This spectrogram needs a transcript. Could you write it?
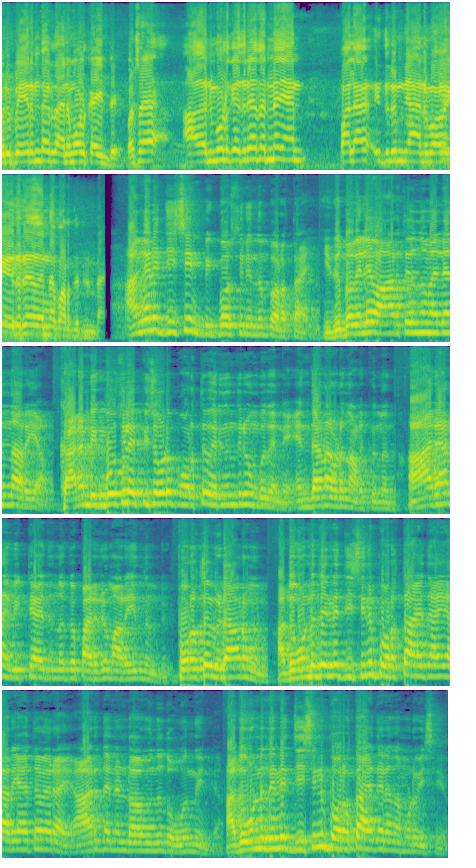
ഒരു പേരുണ്ടായിരുന്നു അനുമോൾ കൈൻഡ്. പക്ഷെ ആ അനുമോൾക്കെതിരെ തന്നെ ഞാൻ പല ഇതിലും ഞാൻ അനുമോൾക്കെതിരെ തന്നെ പറഞ്ഞിട്ടുണ്ട്. അങ്ങനെ ജിഷിൻ ബിഗ് ബോസിൽ നിന്നും പുറത്തായി. ഇതിപ്പോ വലിയ വാർത്തയൊന്നുമല്ല എന്ന് അറിയാം. കാരണം ബിഗ് ബോസിൽ എപ്പിസോഡ് പുറത്തു വരുന്നതിന് മുമ്പ് തന്നെ എന്താണ് അവിടെ നടക്കുന്നത്? ആരാണ് എവിക്റ്റ് ആയതെന്നൊക്കെ പലരും അറിയുന്നുണ്ട്. പുറത്ത് വിടാറുമുണ്ട്. അതുകൊണ്ട് തന്നെ ജിഷിന് പുറത്തായതായി അറിയാത്തവരായി ആരും തന്നെ ഉണ്ടാവുമെന്ന് തോന്നുന്നില്ല. അതുകൊണ്ട് തന്നെ ജിഷിന് പുറത്തായതല്ല നമ്മുടെ വിഷയം.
